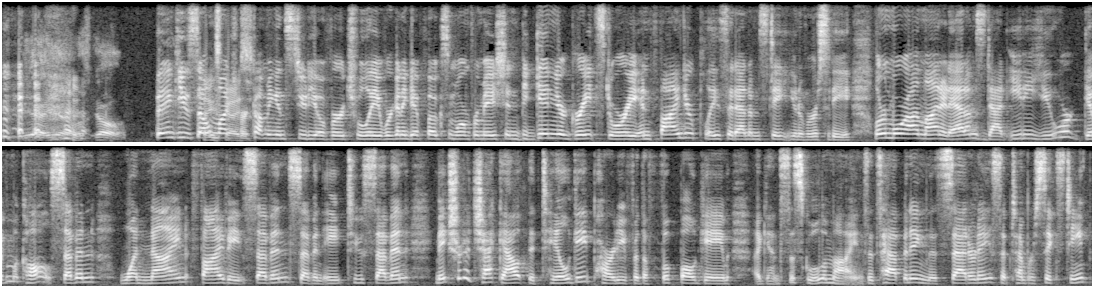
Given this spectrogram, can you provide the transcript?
Yeah, yeah, let's go. Thank you so Thanks, much guys. for coming in studio virtually. We're going to give folks some more information, begin your great story, and find your place at Adams State University. Learn more online at adams.edu or give them a call 719 587 7827. Make sure to check out the tailgate party for the football game against the School of Mines. It's happening this Saturday, September 16th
